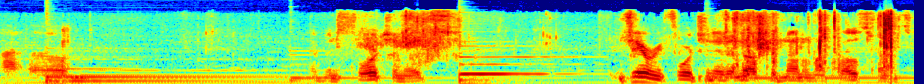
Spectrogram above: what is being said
I um, have been fortunate, very fortunate enough that none of my close friends,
